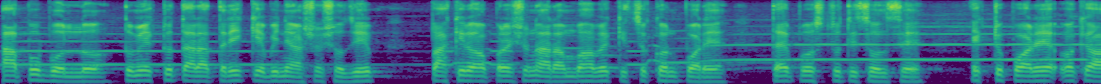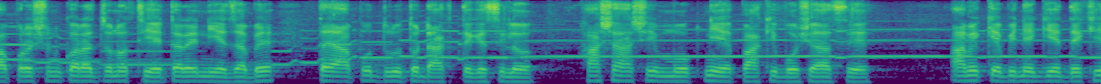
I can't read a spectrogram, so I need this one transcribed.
আপু বলল, তুমি একটু তাড়াতাড়ি কেবিনে আসো সজীব। পাখির অপারেশন আরম্ভ হবে কিছুক্ষণ পরে, তাই প্রস্তুতি চলছে। একটু পরে ওকে অপারেশন করার জন্য থিয়েটারে নিয়ে যাবে, তাই আপু দ্রুত ডাকতে গেছিল। হাসাহাসি মুখ নিয়ে পাখি বসে আছে। আমি কেবিনে গিয়ে দেখি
